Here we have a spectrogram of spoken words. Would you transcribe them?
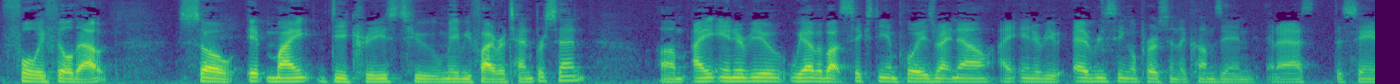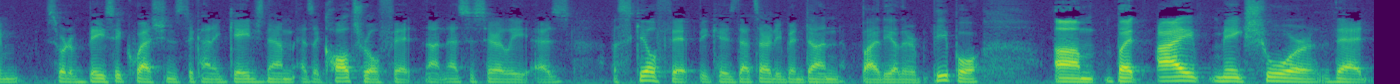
fully filled out, so it might decrease to maybe five or 10 percent. Um, I interview. We have about 60 employees right now. I interview every single person that comes in, and I ask the same sort of basic questions to kind of gauge them as a cultural fit, not necessarily as a skill fit because that's already been done by the other people. Um, but I make sure that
